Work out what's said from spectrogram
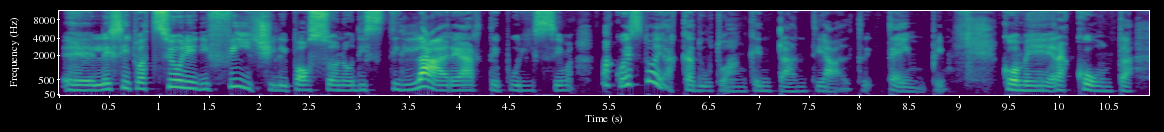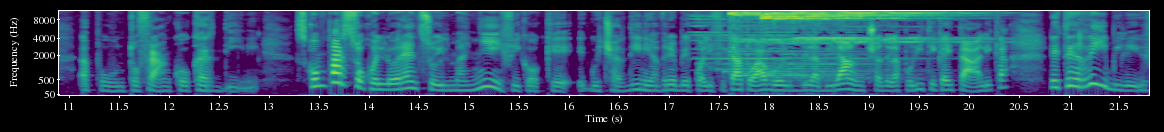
eh, le situazioni difficili possono distillare arte purissima, ma questo è accaduto anche in tanti altri tempi, come racconta appunto Franco Cardini. Scomparso quel Lorenzo il Magnifico che Guicciardini avrebbe qualificato ago della bilancia della politica italica, le terribili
